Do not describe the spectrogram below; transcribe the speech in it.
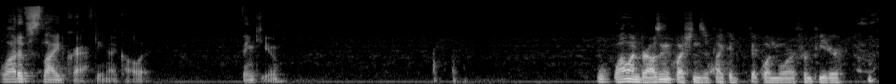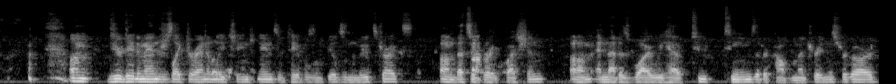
A lot of slide crafting, I call it. Thank you. While I'm browsing the questions, if I could pick one more from Peter. um, do your data managers like to randomly change names of tables and fields in the mood strikes? Um, that's a great question. Um, and that is why we have two teams that are complementary in this regard.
